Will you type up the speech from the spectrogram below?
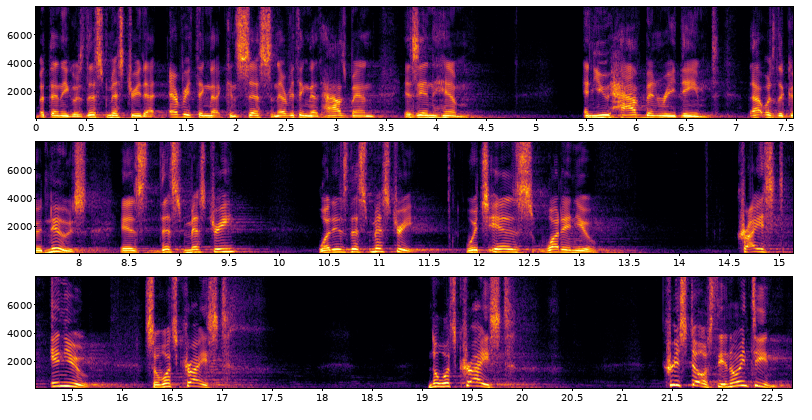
But then he goes, This mystery that everything that consists and everything that has been is in him. And you have been redeemed. That was the good news. Is this mystery? What is this mystery? Which is what in you? Christ in you. So what's Christ? No, what's Christ? Christos, the anointing.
